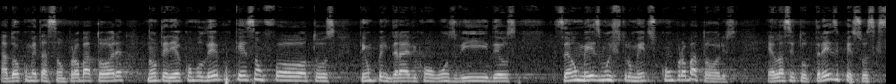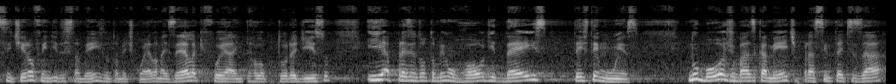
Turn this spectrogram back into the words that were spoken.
a documentação probatória não teria como ler, porque são fotos, tem um pendrive com alguns vídeos, são mesmo instrumentos comprobatórios. Ela citou 13 pessoas que se sentiram ofendidas também, juntamente com ela, mas ela que foi a interlocutora disso, e apresentou também um rol de 10 testemunhas. No bojo, basicamente, para sintetizar,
